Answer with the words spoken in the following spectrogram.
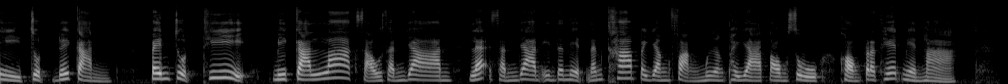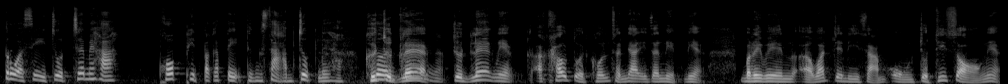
4 จุดด้วยกัน เป็นจุดที่มีการลากเสาสัญญาณ และสัญญาณอินเทอร์เน็ตนั้นข้ามไปยังฝั่งเมืองพญาตองซูของประเทศเมียนมา ตรวจ 4 จุดใช่ไหมคะ พบผิดปกติถึง 3 จุดเลยค่ะคือเนจุดแรกคงอะจุดแรกเนี่ยเข้าตรวจค้นสัญญาณอินเทอร์เน็ตเนี่ยบริเวณเอ่อวัดเจดีย์สามองค์ จุดที่2เนี่ย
